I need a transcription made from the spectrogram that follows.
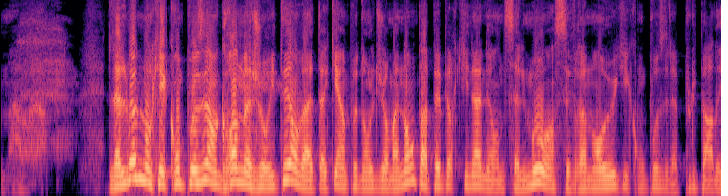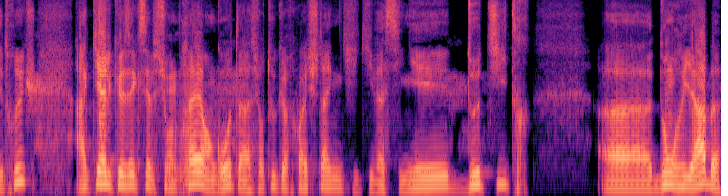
Bah, voilà. L'album donc est composé en grande majorité, on va attaquer un peu dans le dur maintenant, par Pepper Keenan et Anselmo, hein, c'est vraiment eux qui composent la plupart des trucs, à quelques exceptions Mhm. près, en gros tu as surtout Kirk Weinstein qui, qui va signer deux titres, euh, dont Rehab,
